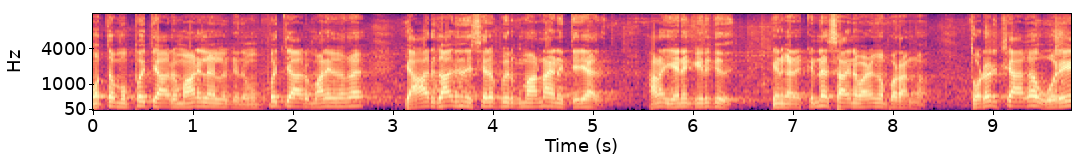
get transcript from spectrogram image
மொத்தம் முப்பத்தி ஆறு மாநிலங்கள் இருக்குது. முப்பத்தி ஆறு மாநிலங்கள் யாருக்காவது இந்த சிறப்பு இருக்குமான்னா எனக்கு தெரியாது. ஆனால் எனக்கு இருக்குது. எனக்கு அந்த கிண்ண சாதனை வழங்க போகிறாங்க தொடர்ச்சியாக ஒரே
